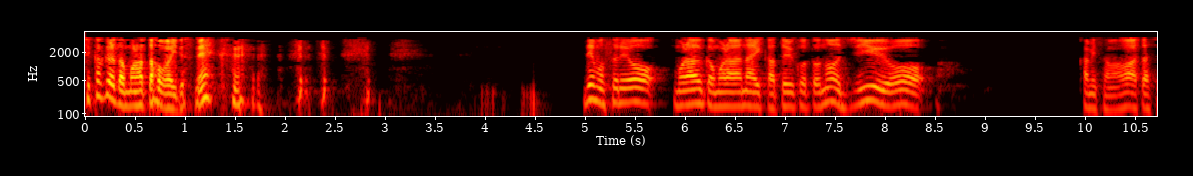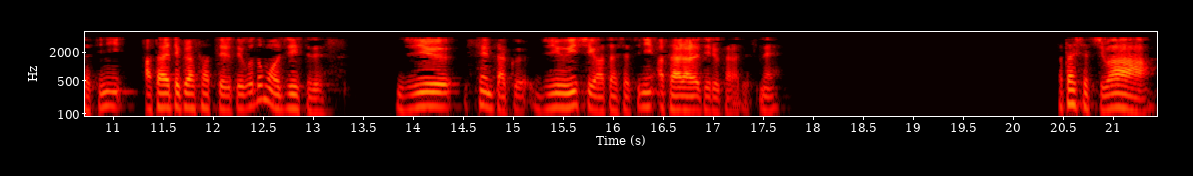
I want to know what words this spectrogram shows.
せっかくだったらもらった方がいいですね。でもそれをもらうかもらわないかということの自由を神様は私たちに与えてくださっているということも事実です。自由選択、自由意志が私たちに与えられているからですね。私たちは、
